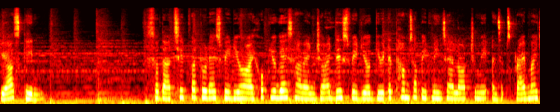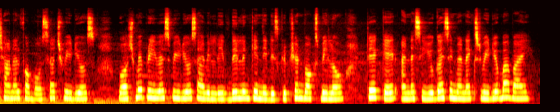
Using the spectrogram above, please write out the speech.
your skin. So that's it for today's video. I hope you guys have enjoyed this video. Give it a thumbs up, it means a lot to me and subscribe my channel for more such videos. Watch my previous videos. I will leave the link in the description box below. Take care and I see you guys in my next video. Bye bye.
